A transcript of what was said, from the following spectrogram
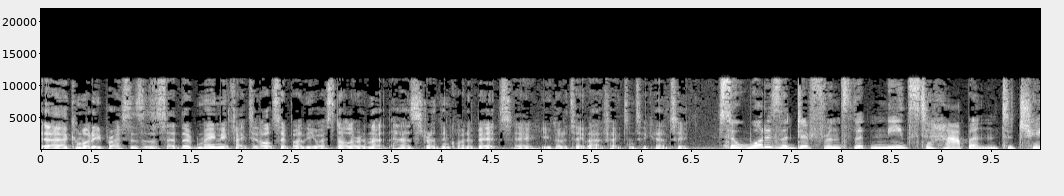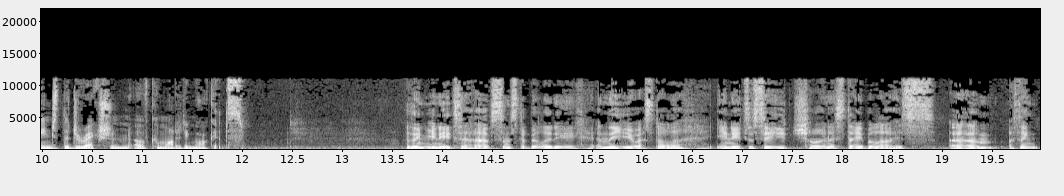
uh, commodity prices, as I said, they're mainly affected also by the US dollar, and that has strengthened quite a bit. So you've got to take that effect into account too. So, what is the difference that needs to happen to change the direction of commodity markets? I think you need to have some stability in the US dollar. You need to see China stabilize. Um, I think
